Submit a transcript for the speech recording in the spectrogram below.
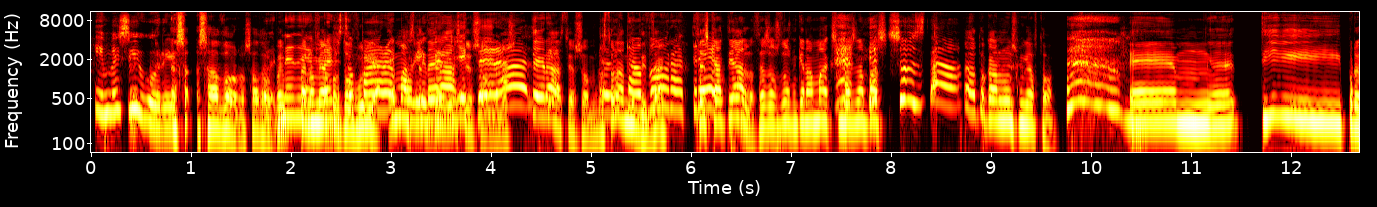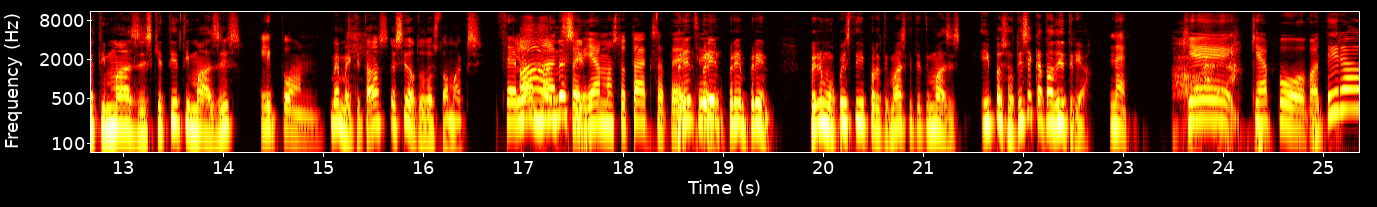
Είμαι σίγουρη. ε, σα- σαν δώρο. Σαν δώρο. Ναι, ναι, Παίρνω μια ευχαριστώ πρωτοβουλία. πάρα Είμαστε πολύ, παιδιά. τεράστιος όμιλος. Τεράστιο. Τεράστιος όμιλος. Ε, Τώρα τα μην την δώρα Θες κάτι τρέχουν. άλλο; Θες να σου δώσουμε και ένα μάξι μαζί να πας; Σωστά. Θα το κανονίσουμε γι' αυτό. ε, μ, ε, τι προετοιμάζεις και τι ετοιμάζεις; Λοιπόν, Με με κοιτάς, εσύ θα το δώσεις το αμάξι. θέλω Α, αμάξι, ναι, εσύ. παιδιά, μας το τάξατε, Πριν, έτσι. πριν, πριν, πριν, πριν μου πεις τι προετοιμάζει και τι ετοιμάζεις. Είπες ότι είσαι καταδίτρια. Ναι. Και, και από βατήρα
